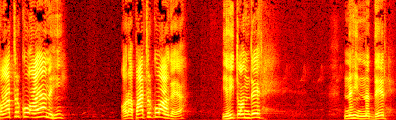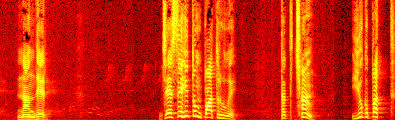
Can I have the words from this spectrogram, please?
पात्र को आया नहीं और अपात्र को आ गया, यही तो अंधेर है। नहीं, न देर है, न अंधेर है। जैसे ही तुम पात्र हुए, तत्क्षण युगपथ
